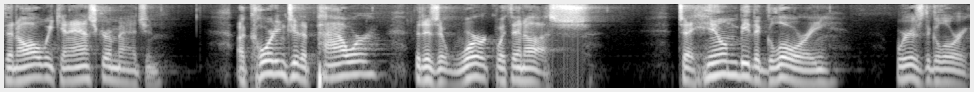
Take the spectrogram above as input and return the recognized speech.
than all we can ask or imagine, according to the power that is at work within us. To him be the glory. Where is the glory?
